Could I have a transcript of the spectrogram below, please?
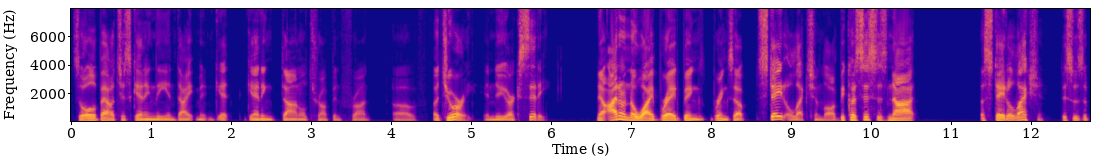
It's all about just getting the indictment, get getting Donald Trump in front of a jury in New York City. Now, I don't know why Bragg brings up state election law because this is not a state election. This was a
